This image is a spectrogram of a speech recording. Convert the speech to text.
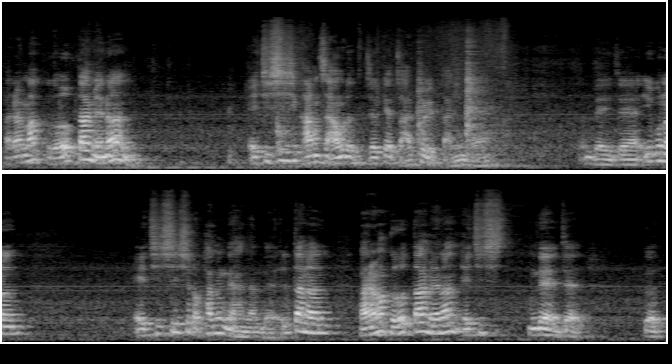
viral marker가 없다면은 HCC 가능성 아무래도 적겠죠. 알코올도 아닌데. 근데 이제 이분은 HCC로 판명된 환자인데 일단은 viral marker가 없다면은 HCC 근데 이제 그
